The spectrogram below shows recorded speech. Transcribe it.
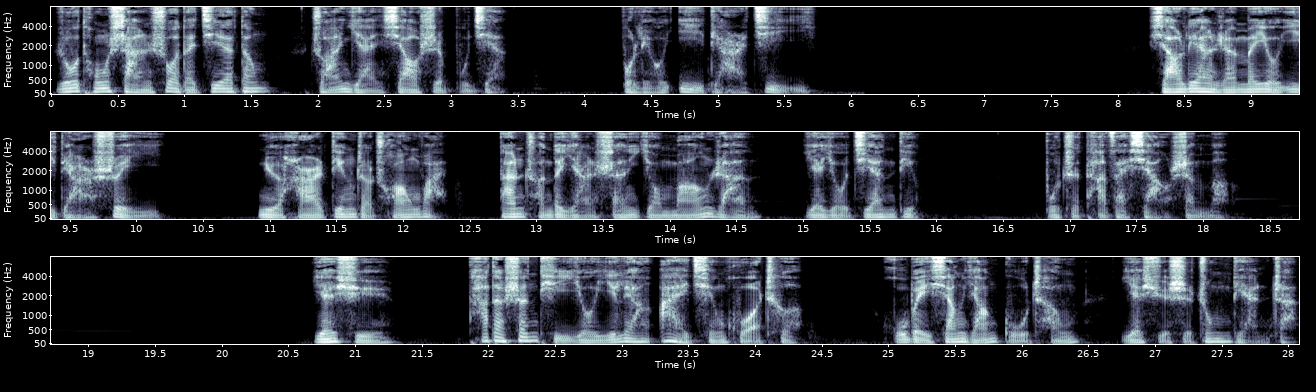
如同闪烁的街灯，转眼消失不见，不留一点记忆。小恋人没有一点睡意，女孩盯着窗外，单纯的眼神有茫然，也有坚定，不知他在想什么。也许，她的身体有一辆爱情火车，湖北襄阳古城。也许是终点站。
